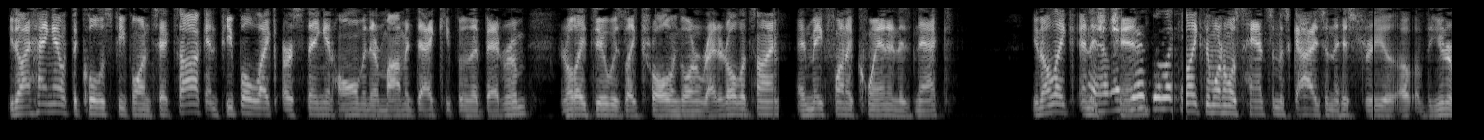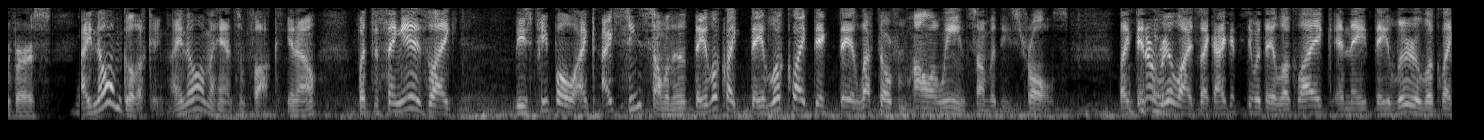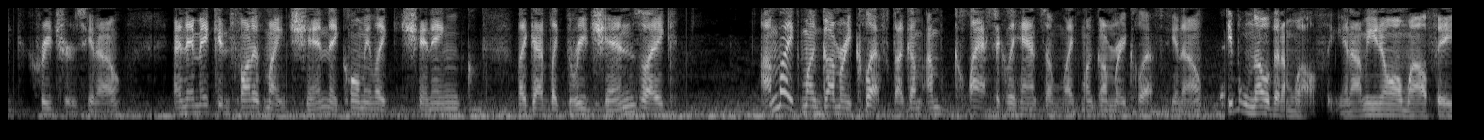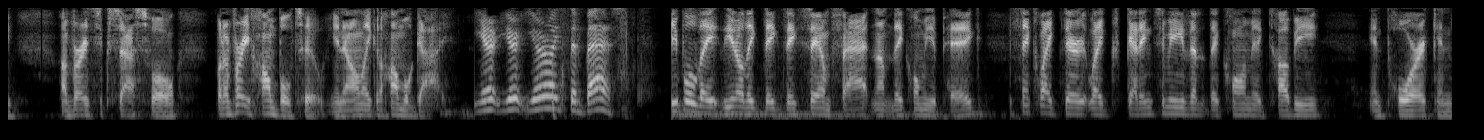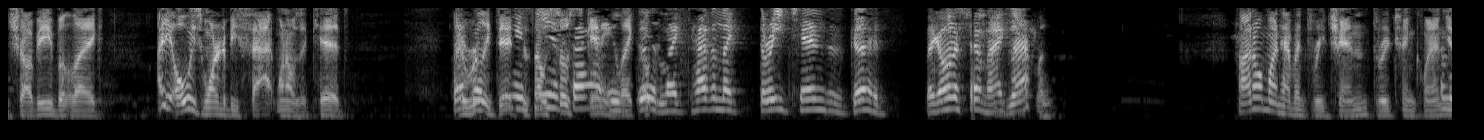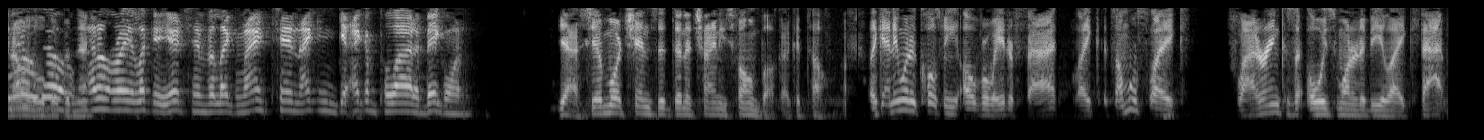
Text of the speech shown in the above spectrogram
You know, I hang out with the coolest people on TikTok, and people like are staying at home, and their mom and dad keep them in their bedroom, and all they do is like troll and go on Reddit all the time and make fun of Quinn and his neck. You know, like and Yeah, his like, chin, you're like the one of the most handsomest guys in the history of, of the universe. I know I'm good looking. I know I'm a handsome fuck. You know, but the thing is, like, these people, like I've seen some of them. They look like they look like they they left over from Halloween. Some of these trolls, like they don't realize, like I can see what they look like, and they they literally look like creatures. You know, and they're making fun of my chin. They call me like chinning, like I have like three chins. Like I'm like Montgomery Clift. Like I'm I'm classically handsome, like Montgomery Clift. You know, people know that I'm wealthy. You know, I mean, you know, I'm wealthy. I'm very successful, but I'm very humble too. You know, I'm like a humble guy. You're you're you're like the best. People, they you know, they they, they say I'm fat and I'm, they call me a pig. Think like they're like getting to me that they call me like tubby and pork and chubby, but like I always wanted to be fat when I was a kid. I really did because I was so skinny. Like good. like having like three chins is good. Like I want to show my exactly. I don't mind having three chin, three chin Quinn. You know, a little bit of neck. I don't really look at your chin, but like my chin, I can get, I can pull out a big one. Yes, you have more chins than a Chinese phone book. I could tell. Like anyone who calls me overweight or fat, like it's almost like flattering because I always wanted to be like fat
